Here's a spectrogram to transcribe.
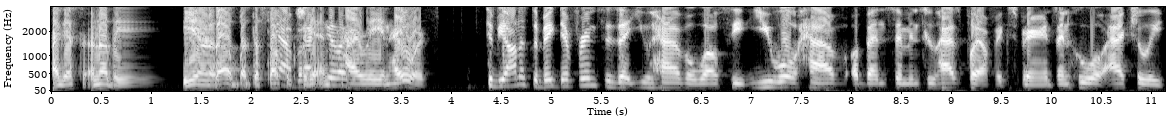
I guess, another year under a belt. But the Celtics but are getting like- Kyrie and Hayward. to be honest, the big difference is that you have a well seat. you will have a Ben Simmons who has playoff experience and who will actually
